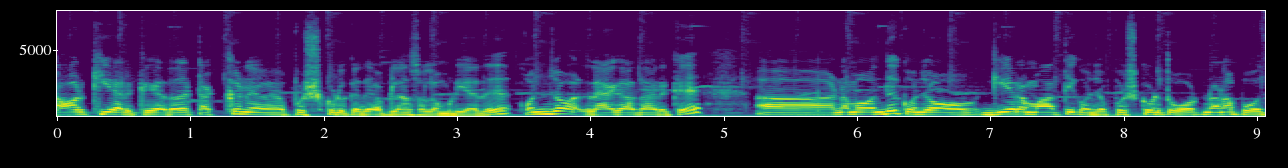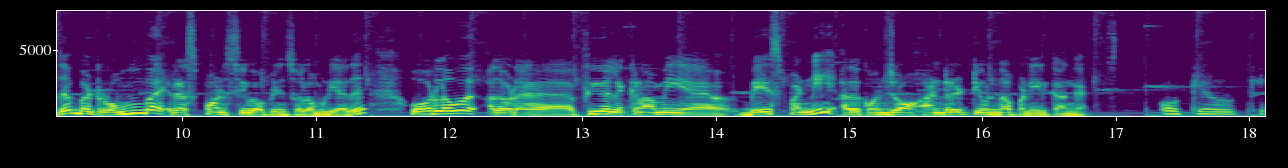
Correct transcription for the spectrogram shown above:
டார்க்கியாக இருக்குது அதாவது டக்குன்னு புஷ் கொடுக்குது அப்படிலாம் சொல்ல முடியாது. கொஞ்சம் லேகாக தான் இருக்குது நம்ம வந்து கொஞ்சம் கியரை மாற்றி கொஞ்சம் புஷ் கொடுத்து ஓட்டினோன்னா போகுது. பட் ரொம்ப ரெஸ்பான்சிவ் அப்படின்னு சொல்ல முடியாது. ஓரளவு அதோட ஃபியூல் எக்கனாமியை பேஸ் பண்ணி அதை கொஞ்சம் அண்டர் டியூன் தான் பண்ணியிருக்காங்க. ஓகே ஓகே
